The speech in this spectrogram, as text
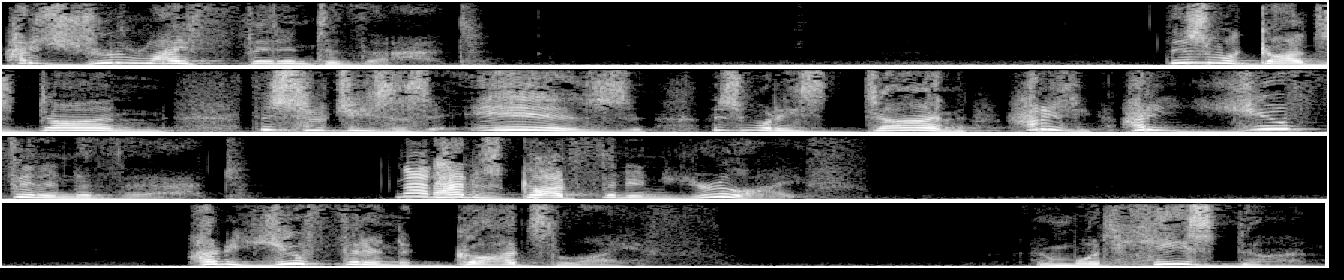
how does your life fit into that this is what god's done this is who jesus is this is what he's done how, does he, how do you fit into that not how does god fit into your life how do you fit into god's life and what he's done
